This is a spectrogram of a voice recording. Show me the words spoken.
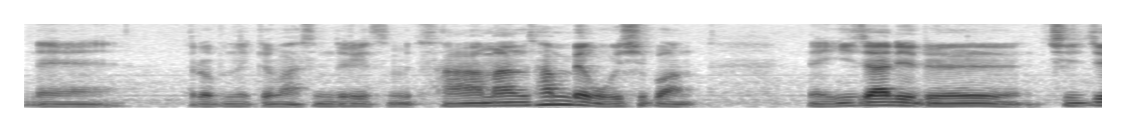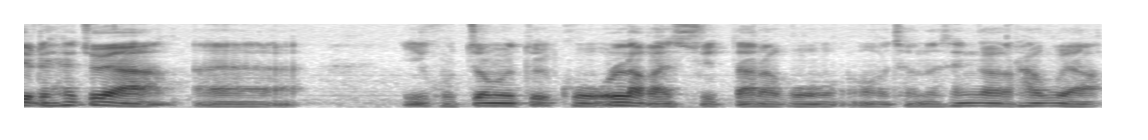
네 여러분들께 말씀드리겠습니다. 4350원. 네, 이 자리를 지지를 해 줘야 에, 이 고점을 뚫고 올라갈 수 있다라고 어, 저는 생각을 하고요.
